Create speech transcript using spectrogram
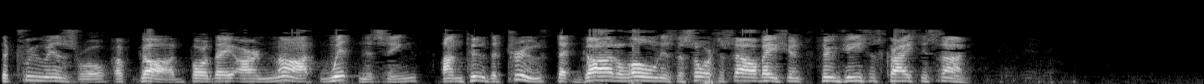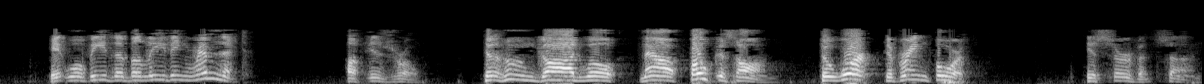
the true Israel of God, for they are not witnessing unto the truth that God alone is the source of salvation through Jesus Christ His Son. It will be the believing remnant of Israel to whom God will now focus on to work to bring forth His servant son.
